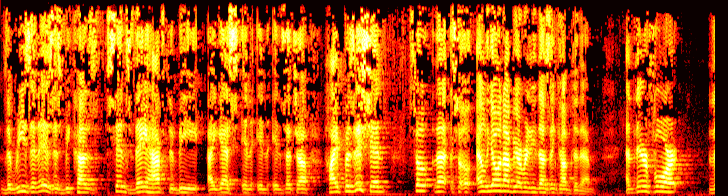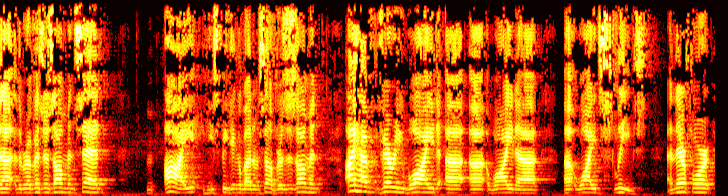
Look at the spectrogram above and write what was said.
the reason is is because since they have to be, I guess, in in, in such a high position, So that so Eliyahu Navi already doesn't come to them, and therefore the the Rav Zalman said, "I." He's speaking about himself, Rav Zalman. I have very wide, uh, uh, wide, uh, uh, wide sleeves, and therefore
